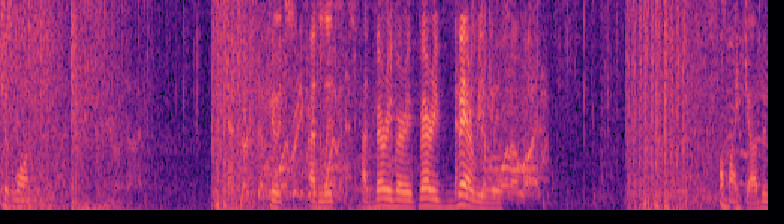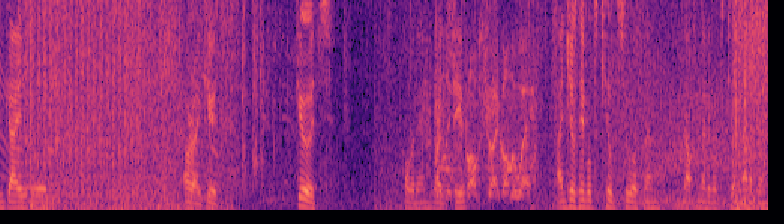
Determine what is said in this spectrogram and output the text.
Just one. Good. At least. At very, very, very, very least. Oh my god, this guy... Uh... Alright, good. Good. Call it in, right here. I'm just able to kill two of them. No, not able to kill none of them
